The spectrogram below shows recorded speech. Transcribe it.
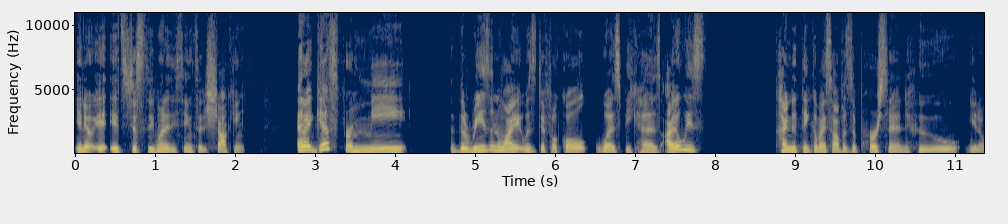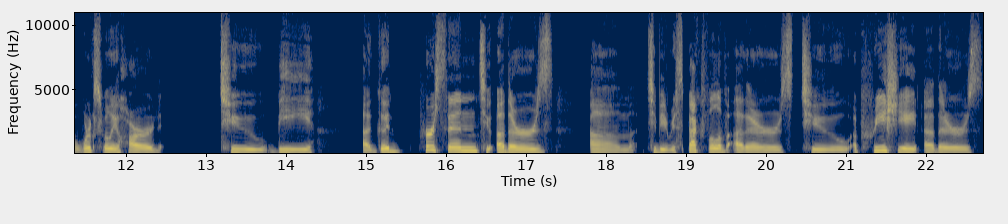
you know. It, it's just one of these things that's shocking, and I guess for me, the reason why it was difficult was because I always kind of think of myself as a person who, you know, works really hard to be a good person to others, um, to be respectful of others, to appreciate others,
